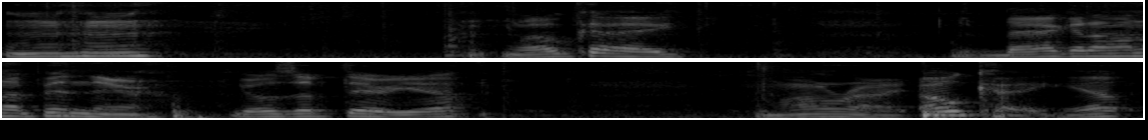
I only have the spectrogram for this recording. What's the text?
Mm-hmm. Okay. Just back it on up in there. Goes up there, yep. All right. Okay, yep.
